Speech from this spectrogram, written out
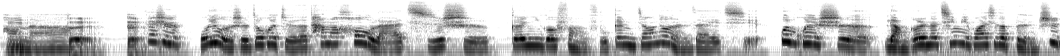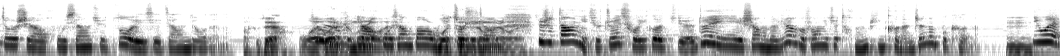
好难啊。。对对，但是我有的时候就会觉得，他们后来其实跟一个仿佛更将就的人在一起，会不会是两个人的亲密关系的本质就是要互相去做一些将就的呢？对啊，我就是我是这么认为，要互相包容去做一些交流就。就是当你去追求一个绝对意义上的任何方面去同频，可能真的不可能。嗯，因为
